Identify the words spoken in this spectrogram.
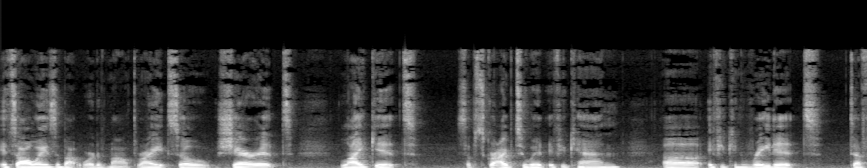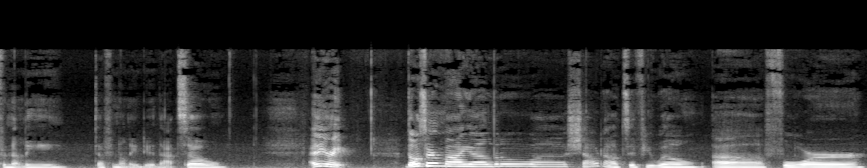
it's always about word of mouth, right? So share it like it, subscribe to it if you can. Uh, if you can rate it, definitely, definitely do that. So, at any rate, those are my uh, little uh, shout outs, if you will, uh, for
